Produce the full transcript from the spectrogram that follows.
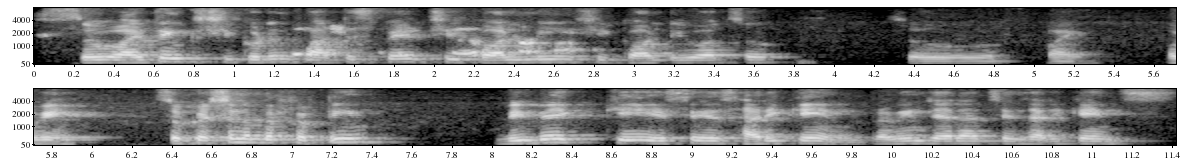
so I think she couldn't participate. She called me. She called you also. So fine. Okay. So question number 15. Vivek K says hurricane. Praveen Jairaj says hurricanes.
